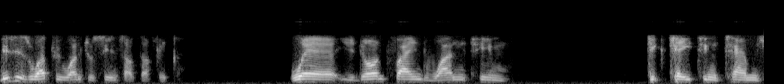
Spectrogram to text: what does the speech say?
This is what we want to see in South Africa, where you don't find one team dictating terms,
